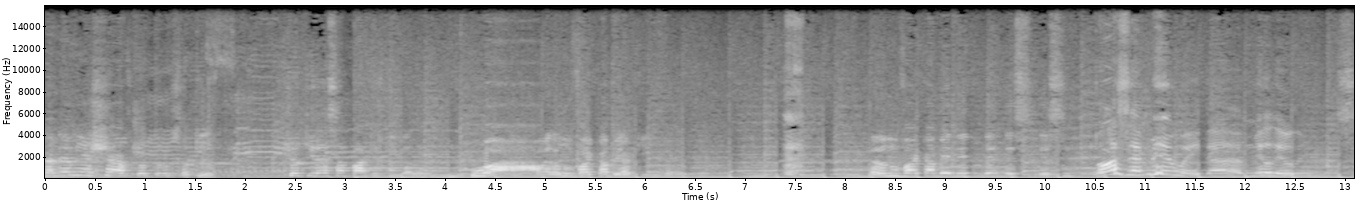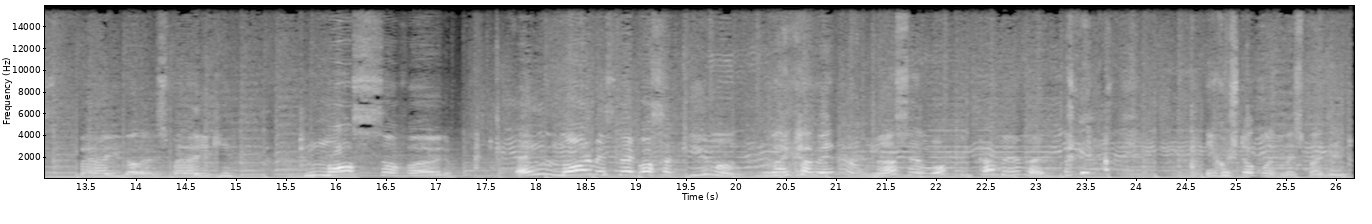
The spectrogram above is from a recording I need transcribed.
Cadê a minha chave que eu trouxe aqui? Deixa eu tirar essa parte aqui, galera. Uau, ela não vai caber aqui, velho. Ela não vai caber dentro de- desse, desse... Nossa, é mesmo, hein? Tá... Meu Deus, hein? Espera aí, galera. Espera aí que... Nossa, velho. É enorme esse negócio aqui, mano. Não vai caber, não. Nossa, é louco, tem que caber, velho. E custou quanto nesse país?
